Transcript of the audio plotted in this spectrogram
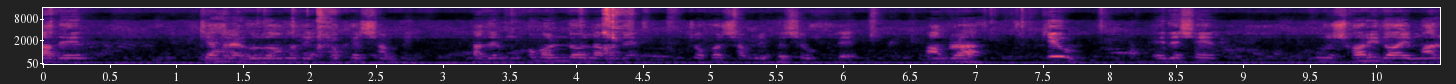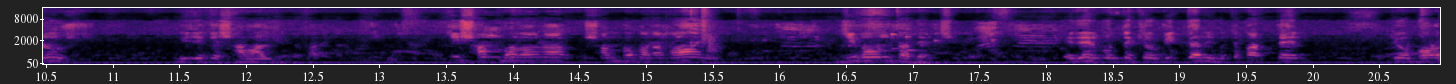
তাদের চেহারাগুলো আমাদের চোখের সামনে, তাদের মুখমণ্ডল আমাদের চোখের সামনে ভেসে উঠলে আমরা কেউ এদেশের কোনো সহৃদয় মানুষ নিজেকে সামাল দিতে পারে না। কি সম্ভাবনা, সম্ভাবনাময় জীবন তাদের ছিল। এদের মধ্যে কেউ বিজ্ঞানী হতে পারতেন, কেউ বড়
